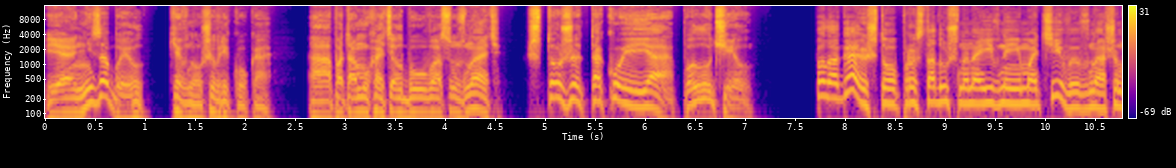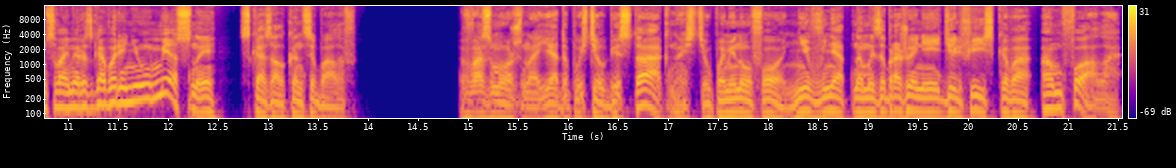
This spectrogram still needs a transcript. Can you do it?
«Я не забыл», — кивнул Шеврикука. «А потому хотел бы у вас узнать, что же такое я получил?» «Полагаю, что простодушно-наивные мотивы в нашем с вами разговоре неуместны», — сказал Концебалов. «Возможно, я допустил бестактность, упомянув о невнятном изображении дельфийского амфала.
